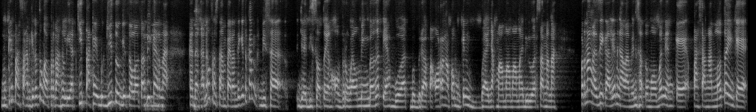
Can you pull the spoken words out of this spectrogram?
mungkin pasangan kita tuh nggak pernah ngelihat kita kayak begitu gitu loh tapi hmm. karena kadang-kadang first time parenting itu kan bisa jadi sesuatu yang overwhelming banget ya buat beberapa orang atau mungkin banyak mama-mama di luar sana nah pernah gak sih kalian ngalamin satu momen yang kayak pasangan lo tuh yang kayak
